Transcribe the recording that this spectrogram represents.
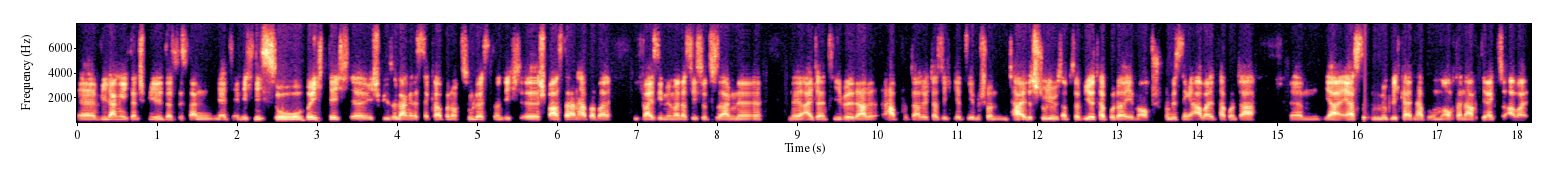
äh, wie lange ich dann spiele, das ist dann letztendlich nicht so wichtig. Äh, ich spiele so lange, dass der Körper noch zulässt und ich äh, Spaß daran habe, aber ich weiß eben immer, dass ich sozusagen eine, eine Alternative da, habe, dadurch, dass ich jetzt eben schon einen Teil des Studiums absolviert habe oder eben auch schon ein bisschen gearbeitet habe und da ähm, ja erste Möglichkeiten habe, um auch danach direkt zu arbeiten.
